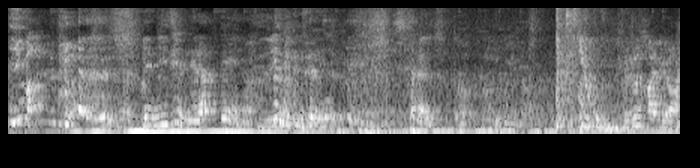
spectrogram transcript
今で20狙ってんよしたらちょっとブルハイがや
